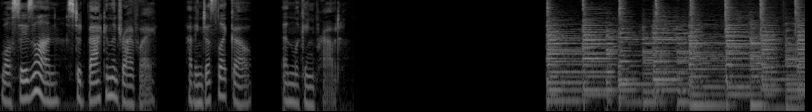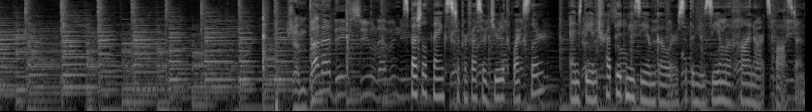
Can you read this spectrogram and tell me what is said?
while Cezanne stood back in the driveway, having just let go and looking proud. Special thanks to Professor Judith Wexler and the intrepid museum goers at the Museum of Fine Arts, Boston.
